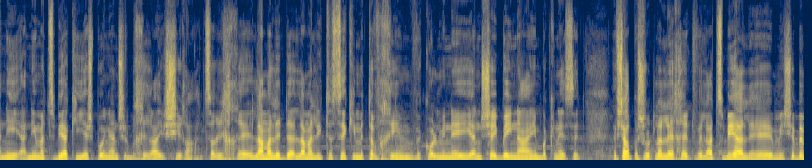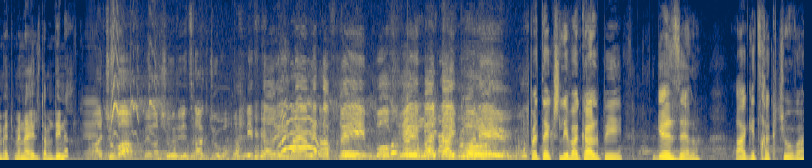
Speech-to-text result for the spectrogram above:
אני, אני מצביע כי יש פה עניין של בחירה ישירה. צריך, למה, לד... למה להתעסק עם מתווכים וכל מיני אנשי ביניים בכנסת? אפשר פשוט ללכת ולהצביע למי שבאמת מנהל את המדינה. התשובה, בראשות יצחק תשובה. נפטרים מהמתווכים, בוחרים בטייקונים. הפתק שלי בקלפי, גזל. רק יצחק תשובה.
